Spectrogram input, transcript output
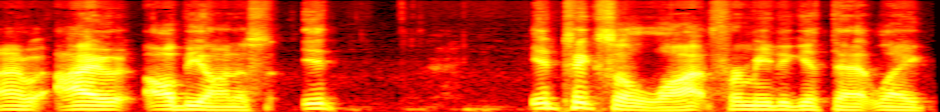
I I I'll be honest. It it takes a lot for me to get that like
